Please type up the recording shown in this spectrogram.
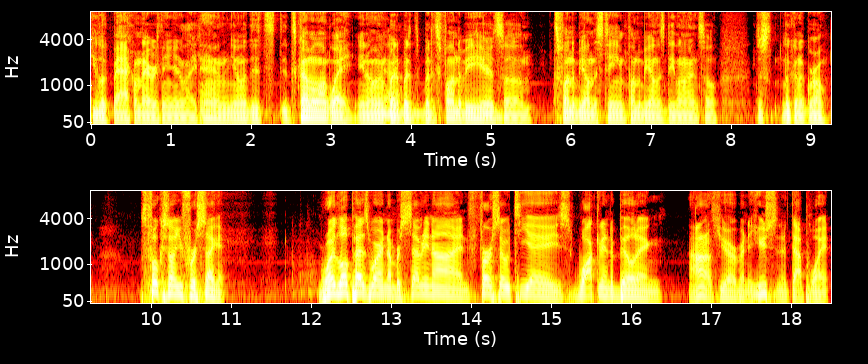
you look back on everything, you're like, damn, you know, it's it's come a long way, you know, and Yeah. but but it's, but it's fun to be here. It's um it's fun to be on this team, fun to be on this D line. So just looking to grow. Let's focus on you for a second. Roy Lopez wearing number 79, first OTAs, walking in the building. I don't know if you've ever been to Houston at that point.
